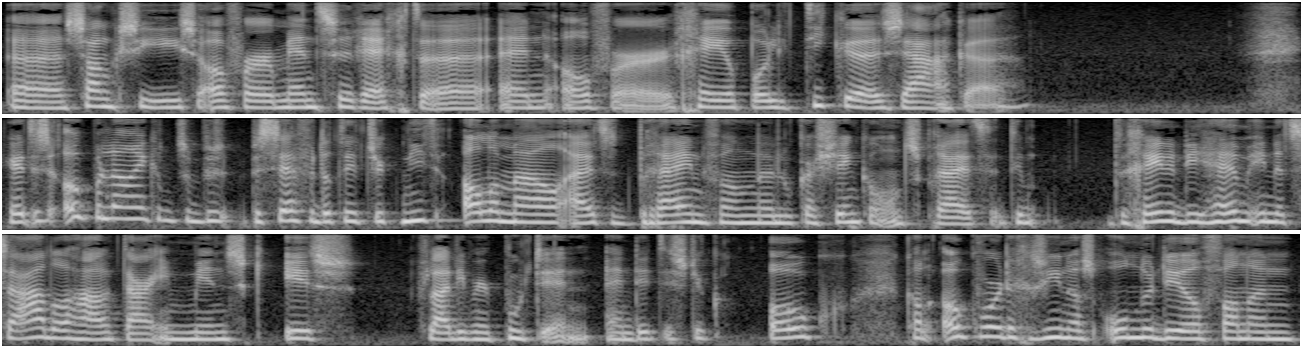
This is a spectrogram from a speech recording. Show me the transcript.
uh, sancties, over mensenrechten en over geopolitieke zaken het is ook belangrijk om te beseffen dat dit natuurlijk niet allemaal uit het brein van uh, Lukashenko ontspreidt. degene die hem in het zadel houdt daar in Minsk is Vladimir Poetin. En dit is natuurlijk ook, kan ook worden gezien als onderdeel van een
